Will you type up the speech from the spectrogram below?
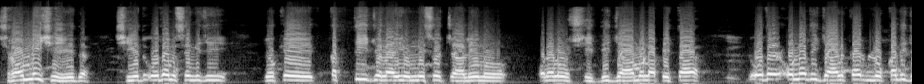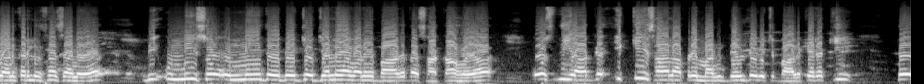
ਸ਼੍ਰੋਮਣੀ ਸ਼ਹੀਦ ਸ਼ਹੀਦ ਉਦਮ ਸਿੰਘ ਜੀ ਜੋ ਕਿ 31 ਜੁਲਾਈ 1940 ਨੂੰ ਉਹਨਾਂ ਨੂੰ ਸ਼ਹੀਦੀ ਜਾਮ ਉਹਨਾਂ ਪੀਤਾ ਉਹਦੇ ਉਹਨਾਂ ਦੀ ਜਾਣਕਾਰੀ ਲੋਕਾਂ ਦੀ ਜਾਣਕਾਰੀ ਦੱਸਣਾ ਚਾਹੁੰਦੇ ਆ ਵੀ 1919 ਦੇ ਵਿੱਚ ਜੋ ਜਲਿਆਂਵਾਲੇ ਬਾਗ ਦਾ ਸਾਕਾ ਹੋਇਆ ਉਸ ਦੀ ਅੱਗ 21 ਸਾਲ ਆਪਣੇ ਮਨ ਦਿਲ ਦੇ ਵਿੱਚ ਬਾਲ ਕੇ ਰੱਖੀ ਤੇ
